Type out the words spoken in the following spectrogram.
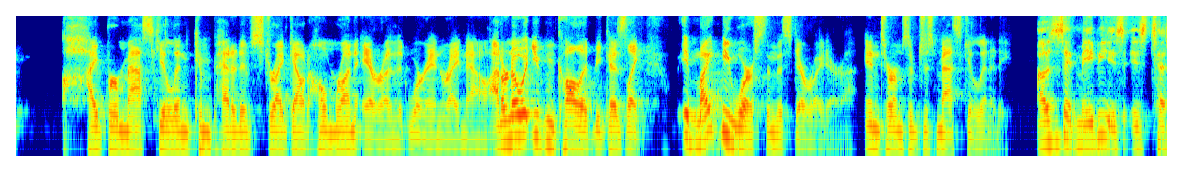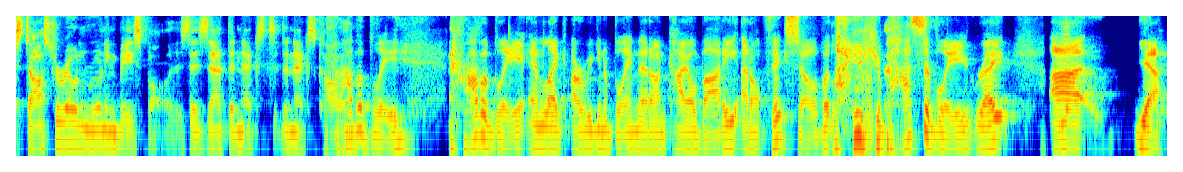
hyper masculine competitive strikeout home run era that we're in right now. I don't know what you can call it because like it might be worse than the steroid era in terms of just masculinity. I was gonna say maybe is is testosterone ruining baseball? Is is that the next the next column? Probably. Probably. And like, are we going to blame that on Kyle Boddy? I don't think so, but like, possibly, right? Uh, yeah.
